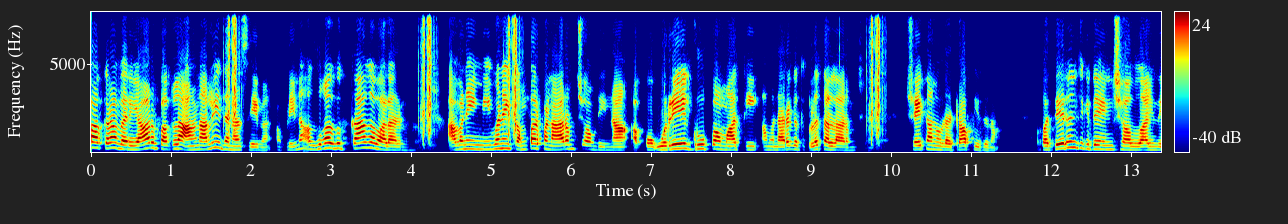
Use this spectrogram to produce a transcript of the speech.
பாக்குறான் வேற யாரும் பாக்கல ஆனாலும் இதை நான் செய்வேன் அப்படின்னு அல்லாவுக்காக வாழ ஆரம்பிப்பேன் அவனை இவனை கம்பேர் பண்ண ஆரம்பிச்சோம் அப்படின்னா அப்போ ஒரே குரூப்பா மாத்தி அவன் நரகத்துக்குள்ள தள்ள ஆரம்பிச்சான் ஷைத்தானோட ட்ராப் இதுதான். அப்ப தெரிஞ்சுக்கிட்டே இன்ஷா அல்லாஹ் இந்த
